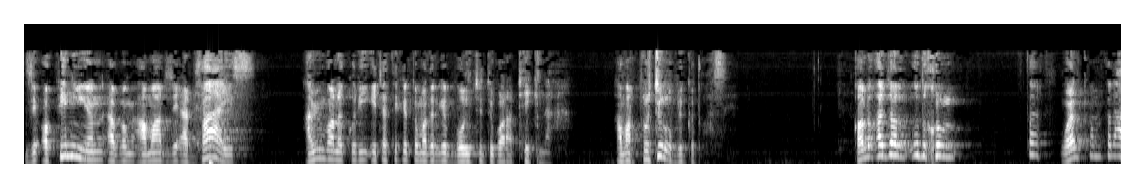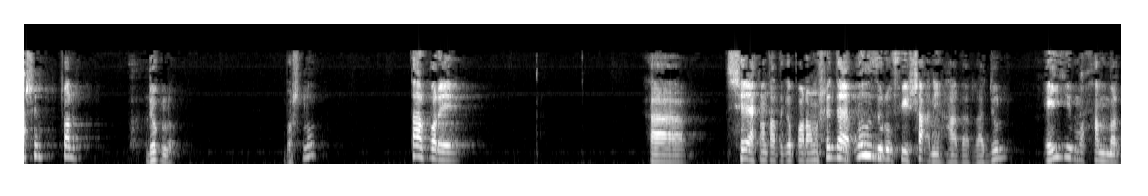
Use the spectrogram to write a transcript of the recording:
যে অপিনিয়ন এবং আমার যে অ্যাডভাইস আমি মনে করি এটা থেকে তোমাদেরকে বঞ্চিত করা ঠিক না। আমার প্রচুর অভিজ্ঞতা আছে। ওয়েলকাম তাহলে আসেন, চল। ঢুকলো। বসল। তারপরে সে এখন তাদেরকে পরামর্শ দেয় উলদুরুফি শাহানি হাদার রাজুল। এই যে মোহাম্মদ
